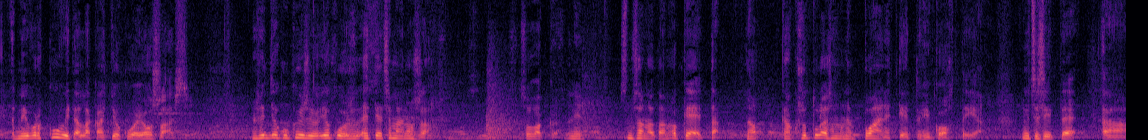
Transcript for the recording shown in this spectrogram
Että me ei voida kuvitellakaan, että joku ei osaisi. No sitten joku kysyy, joku että sä mä en osaa. Se on vaikka, niin sitten sanotaan, okei, okay, että no, kun sulla tulee semmoinen paine tiettyihin kohtiin ja nyt se sitten, äh,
